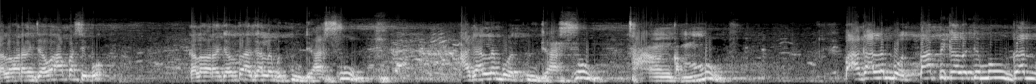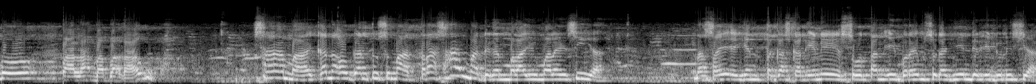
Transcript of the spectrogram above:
Kalau orang Jawa apa sih bu? Kalau orang Jawa itu agak lembut, endasmu. Agak lembut, endasmu, cangkemmu agak lembut tapi kalau jemugan bu palak bapak kau. Sama karena organ itu Sumatera sama dengan Melayu Malaysia. Nah saya ingin tegaskan ini Sultan Ibrahim sudah nyindir Indonesia.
